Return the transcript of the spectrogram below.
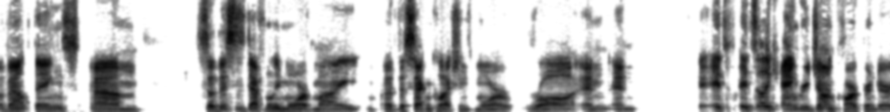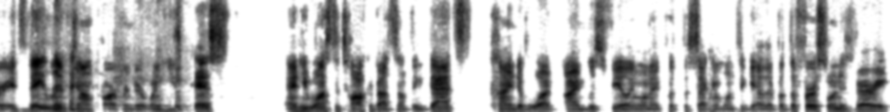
about things. Um, so this is definitely more of my uh, the second collection is more raw and and it's it's like angry John Carpenter. It's they live John Carpenter when he's pissed and he wants to talk about something. That's kind of what I was feeling when I put the second one together. But the first one is very,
